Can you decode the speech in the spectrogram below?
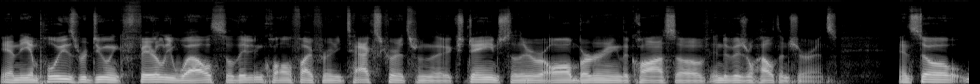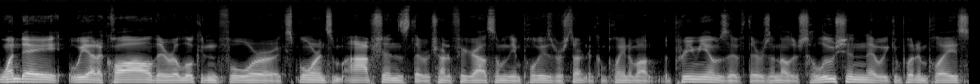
and the employees were doing fairly well, so they didn't qualify for any tax credits from the exchange, so they were all burdening the cost of individual health insurance. And so one day we had a call. They were looking for exploring some options. They were trying to figure out some of the employees were starting to complain about the premiums, if there's another solution that we can put in place.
